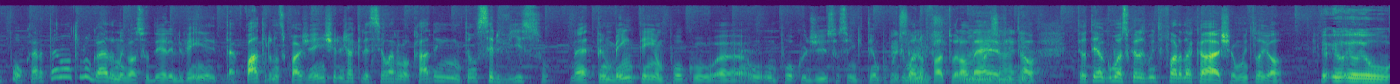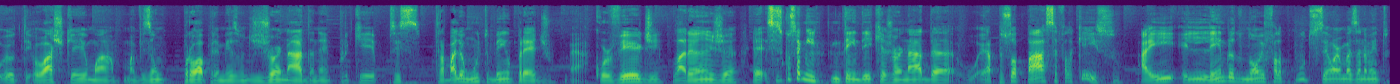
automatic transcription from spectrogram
pô, o cara tá em outro lugar do negócio dele, ele vem, ele tá quatro anos com a gente, ele já cresceu alocado em, então, serviço, né? Também tem um pouco, uh, um, um, pouco disso, assim, que tem um pouco de manufatura leve e tal. Então tem algumas coisas muito fora da caixa, muito legal. Eu, eu, eu, eu, acho que é uma, uma visão própria mesmo de jornada, né? Porque vocês trabalham muito bem o prédio. É, a cor verde, laranja. É, vocês conseguem entender que a jornada, a pessoa passa e fala, que é isso? Aí ele lembra do nome e fala, putz, é um armazenamento.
